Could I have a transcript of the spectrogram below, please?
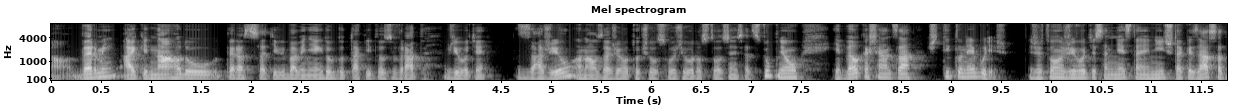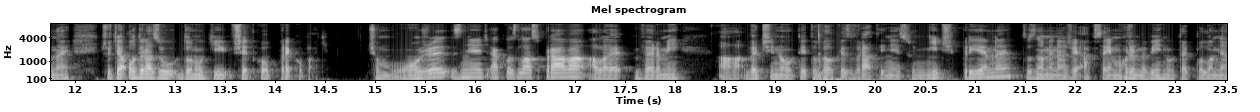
A ver mi, aj keď náhodou teraz sa ti vybaví niekto, kto takýto zvrat v živote zažil a naozaj, že otočil svoj život o 180 stupňov, je veľká šanca, že ty to nebudeš. Že v tvojom živote sa nestane nič také zásadné, čo ťa odrazu donúti všetko prekopať. Čo môže znieť ako zlá správa, ale ver mi, a väčšinou tieto veľké zvraty nie sú nič príjemné, to znamená, že ak sa im môžeme vyhnúť, tak podľa mňa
